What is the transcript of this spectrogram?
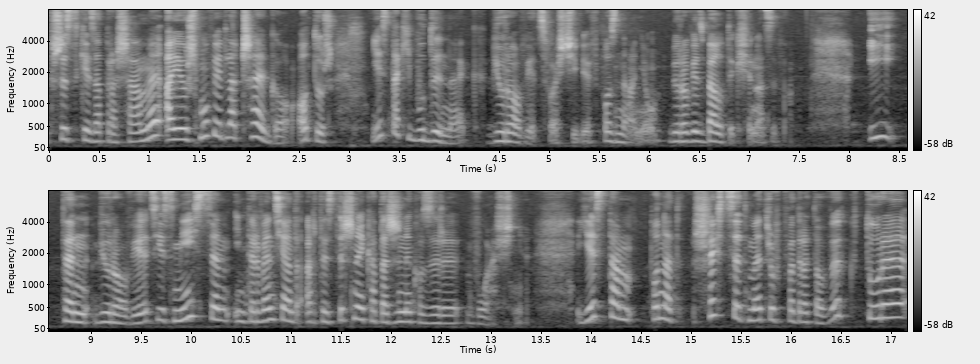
wszystkie zapraszamy, a ja już mówię dlaczego. Otóż jest taki budynek, biurowiec właściwie w Poznaniu, biurowiec Bałtyk się nazywa. I ten biurowiec jest miejscem interwencji artystycznej Katarzyny Kozyry właśnie. Jest tam ponad 600 metrów kwadratowych, które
